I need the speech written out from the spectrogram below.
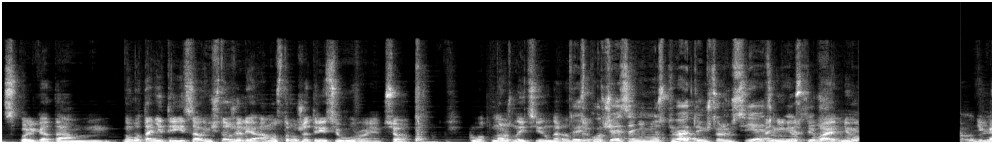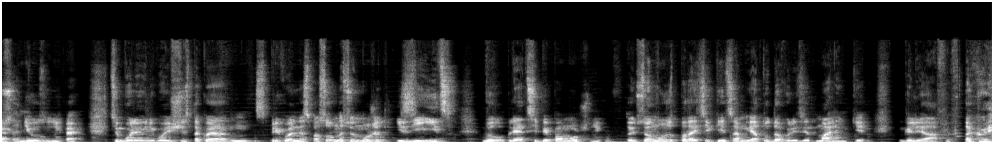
сколько там, ну вот они три яйца уничтожили, а монстр уже третьего уровня, все. Вот, можно идти на То есть, получается, они не успевают уничтожить все яйца. Они не успевают, не Никак, не, никак. Тем более у него еще есть такая прикольная способность, он может из яиц вылуплять себе помощников. То есть он может подойти к яйцам, и оттуда вылезет маленький Голиафов, такой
